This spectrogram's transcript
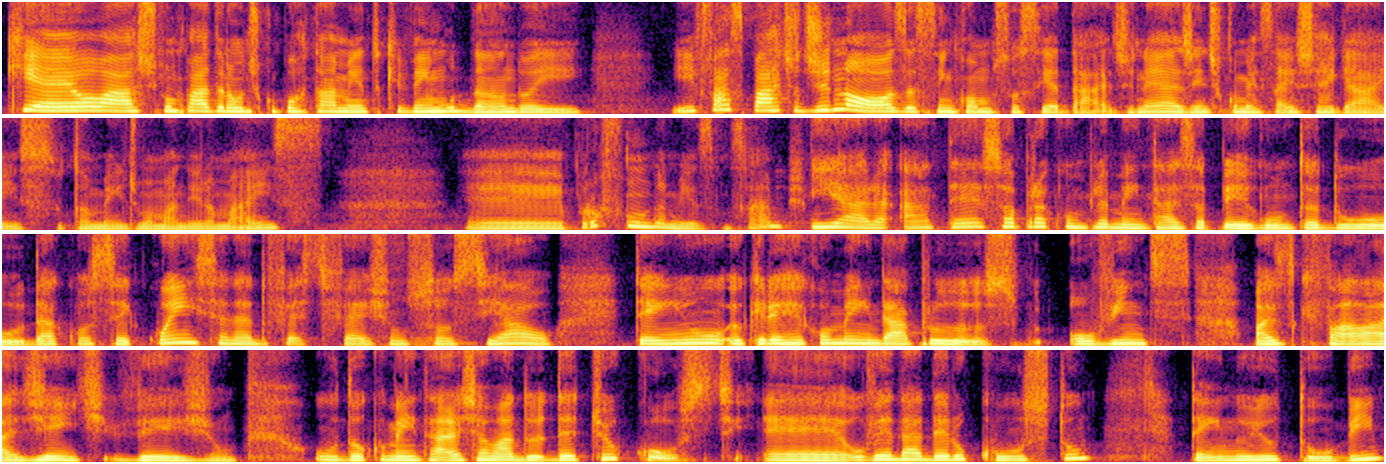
que é, eu acho, um padrão de comportamento que vem mudando aí e faz parte de nós, assim, como sociedade, né? A gente começar a enxergar isso também de uma maneira mais é, profunda mesmo, sabe? Yara, até só para complementar essa pergunta do, da consequência, né, do fast fashion social, tenho, eu queria recomendar para os ouvintes, mais do que falar, gente, vejam o documentário chamado The True Cost, é o verdadeiro custo, tem no YouTube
